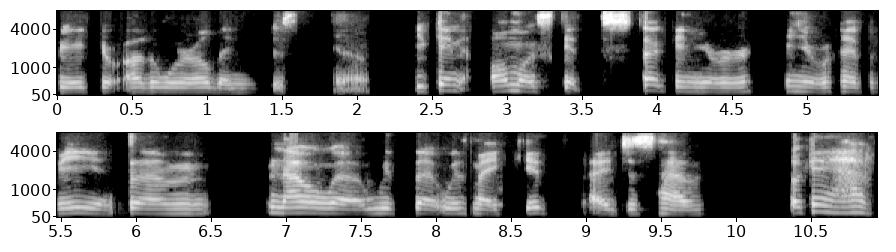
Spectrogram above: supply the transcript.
create your other world, and just you know you can almost get stuck in your in your reverie. And um, now uh, with uh, with my kids, I just have okay, I have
